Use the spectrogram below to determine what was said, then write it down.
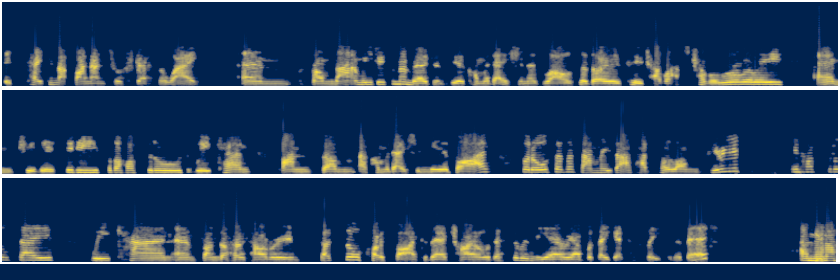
it's taking that financial stress away um, from that. And we do some emergency accommodation as well. So those who travel have to travel rurally um, to the city for the hospitals, we can fund some accommodation nearby. But also for families that have had prolonged periods in hospital stays, we can um, fund a hotel room that's still close by to their child. They're still in the area, but they get to sleep in a bed. And then I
